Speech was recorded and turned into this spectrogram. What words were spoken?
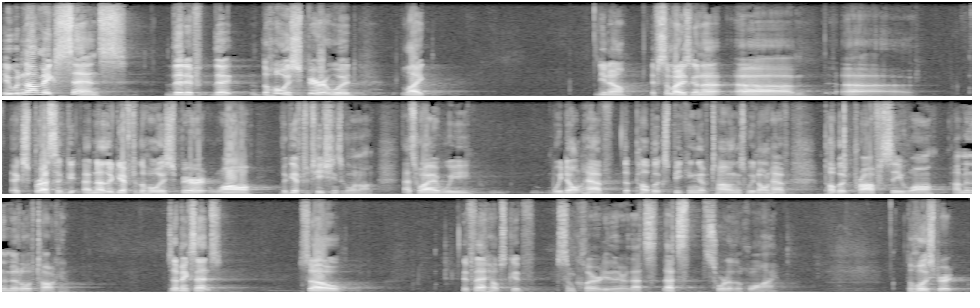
it would not make sense that if that the Holy Spirit would like you know, if somebody's going to uh, uh, express a, another gift of the Holy Spirit while the gift of teaching is going on. That's why we, we don't have the public speaking of tongues. We don't have public prophecy while I'm in the middle of talking. Does that make sense? So, if that helps give some clarity there, that's, that's sort of the why. The Holy Spirit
